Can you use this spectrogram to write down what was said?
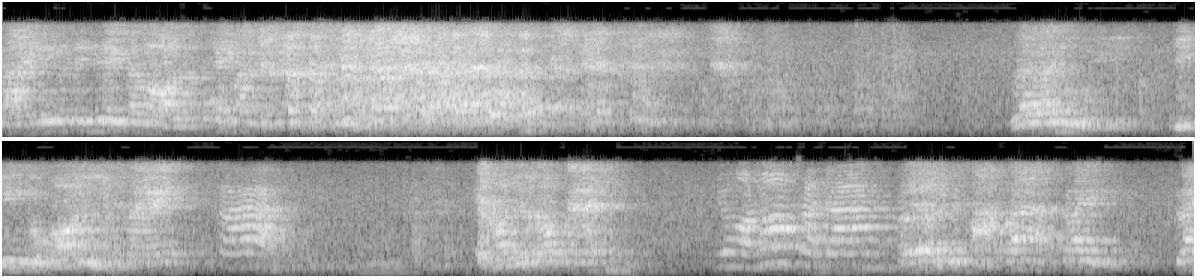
ไลน์นี่ก็เรื่อยๆตลอดให้มันแล้วแล้วอยู่หญิงยังอยู่หออยู่ใช่ไหม ค่ะ หอเยอะลบนะ อยู่หอนอกค่ะอาจารย์ เออจะถามว่าใกล้ใกล้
